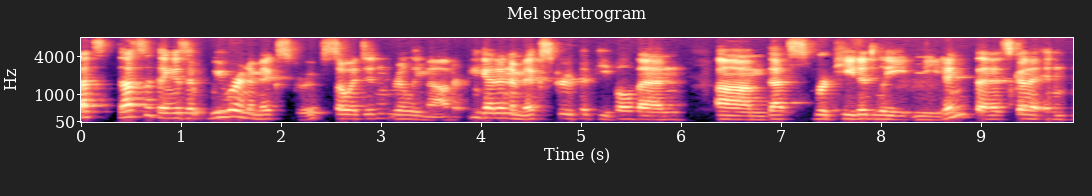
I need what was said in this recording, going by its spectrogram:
that's that's the thing is that we were in a mixed group, so it didn't really matter. You get in a mixed group of people, then um, that's repeatedly meeting, then it's going to in-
